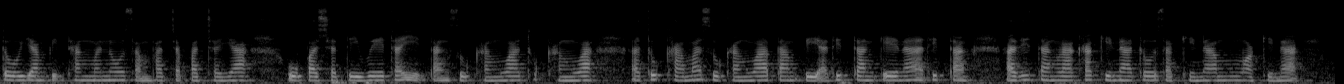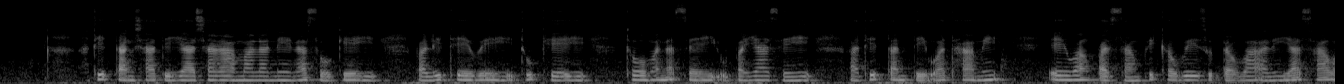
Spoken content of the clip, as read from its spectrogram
โตยามปิดทางมโนสัมผัสจปัจจยาอุปัชติเวทยิตังสุขังว่าทุกขังว่าอทุกขามาสุขังว่าตามปีอาทิตังเกนะอาทิตังอาทิตังราคกินาโทสักกินามุวกินาอาทิตังชาติยาชารามาลเนนะโสเกหิปริเทเวหิทุกเคหิโทมนัสเสหิอุปยาเสหิอาทิตตันติวัฏามิ เอวังปัสสังพิกเวสุตวาอริยสาว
